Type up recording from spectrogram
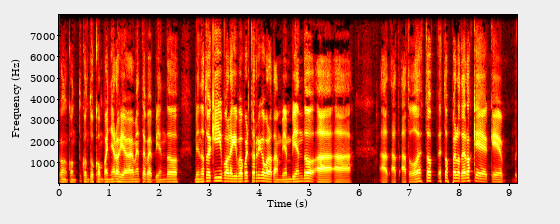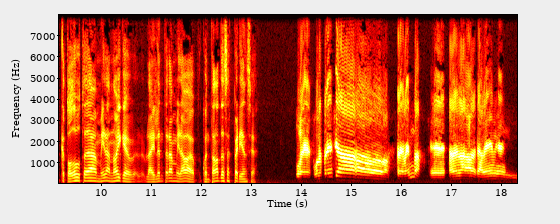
Con, con, con tus compañeros y obviamente pues viendo, viendo tu equipo, el equipo de Puerto Rico, pero también viendo a, a, a, todos estos, estos peloteros que, que, que todos ustedes admiran, ¿no? Y que la isla entera admiraba. Cuéntanos de esa experiencia. Pues fue una experiencia tremenda, eh, estar en la academia y,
